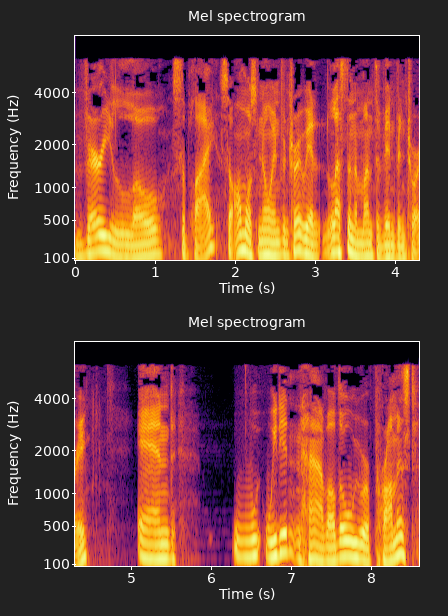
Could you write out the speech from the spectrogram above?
very low supply, so almost no inventory. We had less than a month of inventory. And we didn't have, although we were promised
